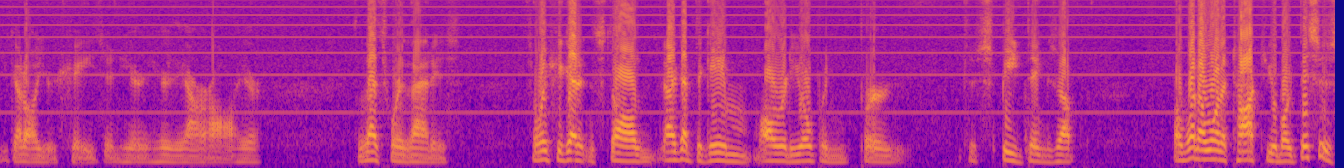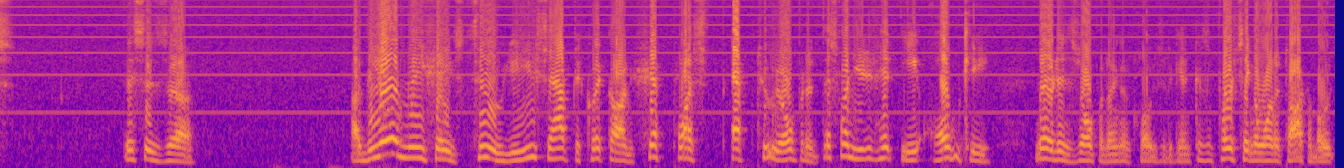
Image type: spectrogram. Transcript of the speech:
you got all your shades in here here they are all here. So that's where that is. So once you get it installed I got the game already open for to speed things up. But what I want to talk to you about this is this is uh, uh, the old reshades too you used to have to click on shift plus F2 to open it. This one you just hit the home key there it is open. I'm going to close it again because the first thing I want to talk about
